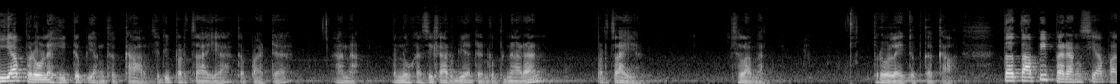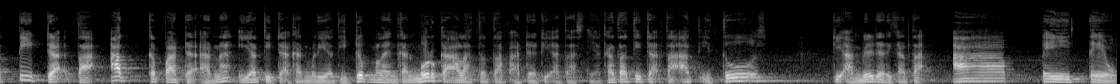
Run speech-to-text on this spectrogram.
ia beroleh hidup yang kekal. Jadi percaya kepada anak, penuh kasih karunia dan kebenaran, percaya, selamat, beroleh hidup kekal. Tetapi barang siapa tidak taat kepada anak, ia tidak akan melihat hidup, melainkan murka Allah tetap ada di atasnya. Kata tidak taat itu diambil dari kata apeteo.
